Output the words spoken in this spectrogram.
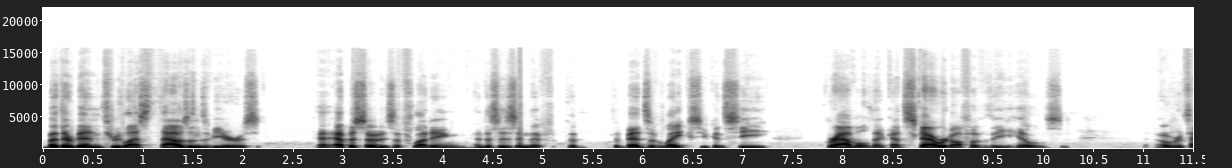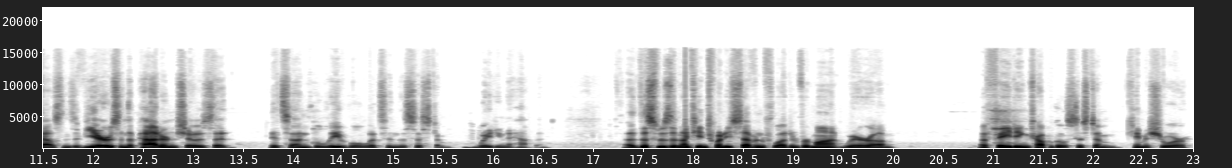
but there have been through the last thousands of years episodes of flooding, and this is in the, the, the beds of lakes. You can see gravel that got scoured off of the hills over thousands of years, and the pattern shows that it's unbelievable what's in the system waiting to happen. Uh, this was a 1927 flood in Vermont where um, a fading tropical system came ashore.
